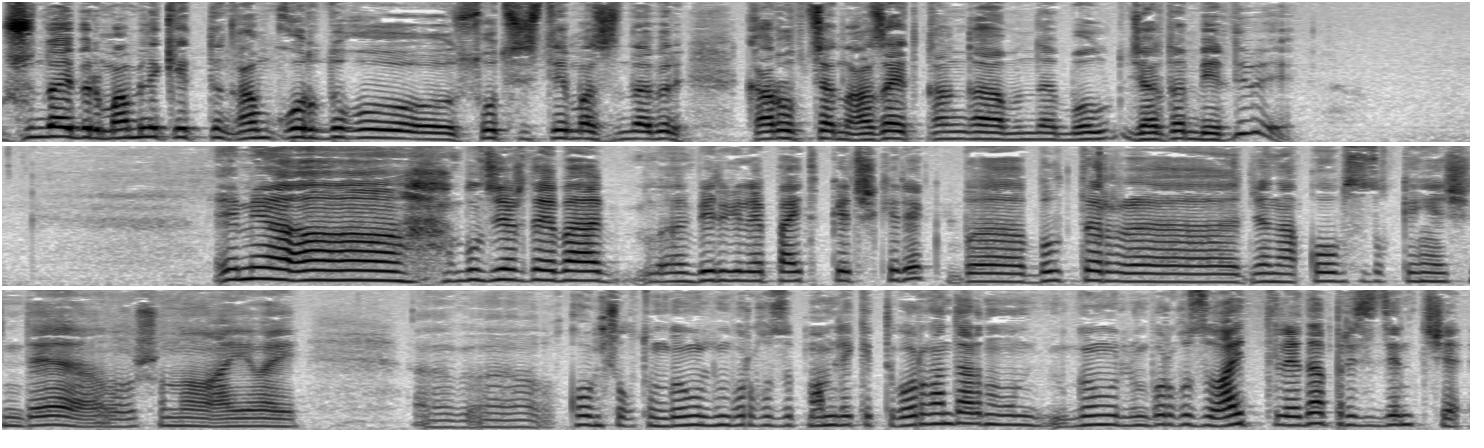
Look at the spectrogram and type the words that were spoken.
Ушундай бир мамлекеттин камкордугу сот системасында бир коррупцияны азайтканга мындай жардам бердиби? Эми э, бул жерде баягы белгилеп айтып кетиш керек. Былтыр э, жана коопсуздук кеңешинде ушуну аябай э, коомчулуктун көңүлүн бургузуп мамлекеттик органдардын көңүлүн бургузуп айтты эле да президентчи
